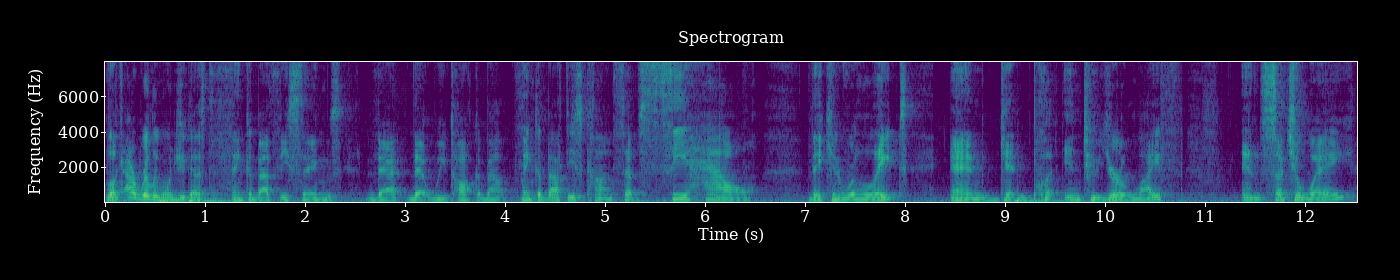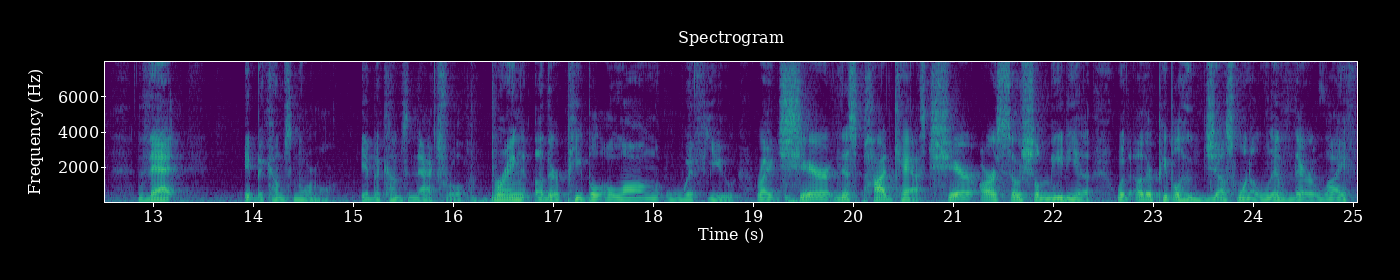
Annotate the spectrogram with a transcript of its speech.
Look, I really want you guys to think about these things that that we talk about. Think about these concepts, see how they can relate and get put into your life in such a way that it becomes normal it becomes natural. Bring other people along with you, right? Share this podcast, share our social media with other people who just want to live their life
